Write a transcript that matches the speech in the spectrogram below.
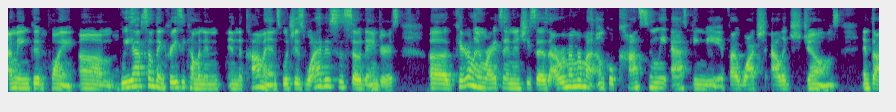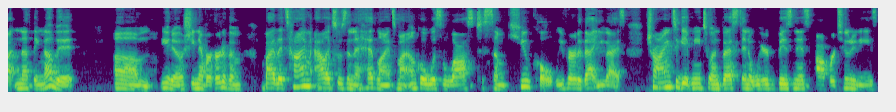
I mean, good point. Um, we have something crazy coming in in the comments, which is why this is so dangerous. Uh, Carolyn writes in and she says, I remember my uncle constantly asking me if I watched Alex Jones and thought nothing of it Um, you know, she never heard of him. By the time Alex was in the headlines, my uncle was lost to some Q cult. We've heard of that, you guys, trying to get me to invest in a weird business opportunities.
